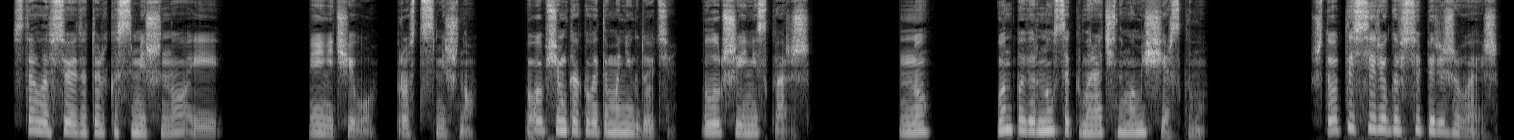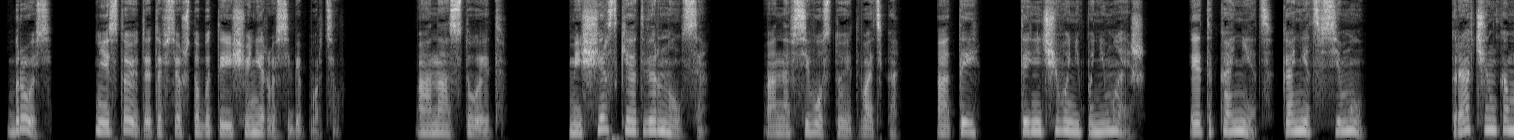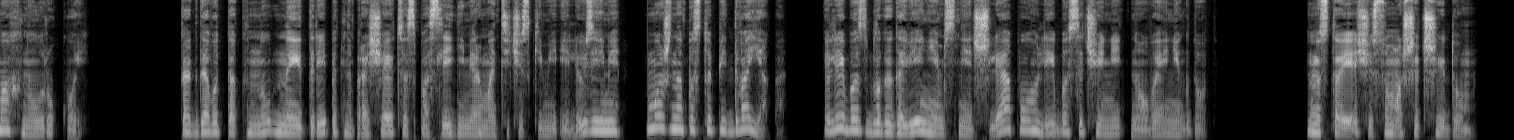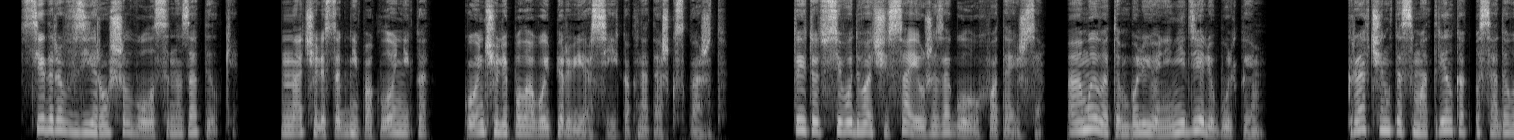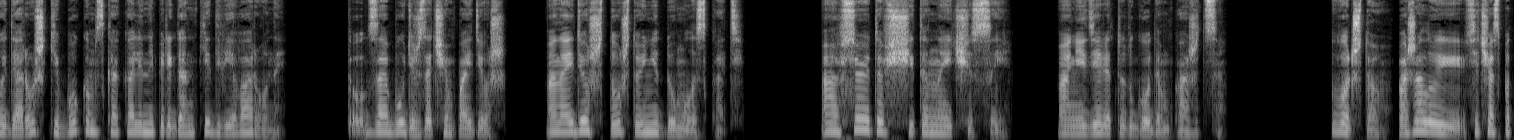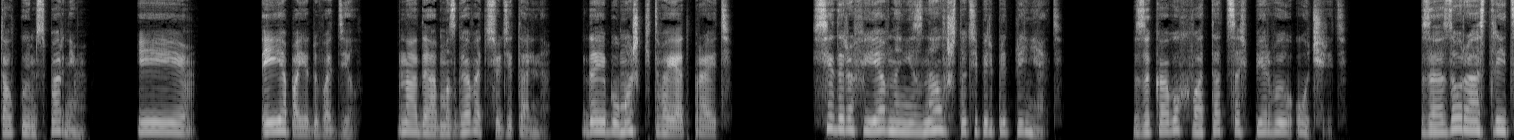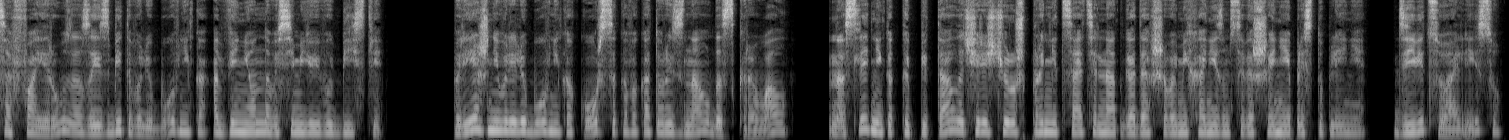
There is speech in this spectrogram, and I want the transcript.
Стало все это только смешно и... И ничего, просто смешно. В общем, как в этом анекдоте. Лучше и не скажешь. Ну? Он повернулся к мрачному Мещерскому. Что ты, Серега, все переживаешь? Брось. Не стоит это все, чтобы ты еще нервы себе портил. Она стоит. Мещерский отвернулся. Она всего стоит, Вадька. А ты? Ты ничего не понимаешь. Это конец, конец всему. Кравченко махнул рукой. Когда вот так нудно и трепетно прощаются с последними романтическими иллюзиями, можно поступить двояко. Либо с благоговением снять шляпу, либо сочинить новый анекдот. Настоящий сумасшедший дом. Сидоров взъерошил волосы на затылке. Начали с огнепоклонника, кончили половой перверсией, как Наташка скажет. Ты тут всего два часа и уже за голову хватаешься, а мы в этом бульоне неделю булькаем. Кравченко смотрел, как по садовой дорожке боком скакали на перегонки две вороны. Тут забудешь, зачем пойдешь, а найдешь то, что и не думал искать. А все это в считанные часы, а неделя тут годом кажется. Вот что, пожалуй, сейчас потолкуем с парнем. И... И я поеду в отдел. Надо обмозговать все детально. Да и бумажки твои отправить. Сидоров явно не знал, что теперь предпринять. За кого хвататься в первую очередь? За Азора Острийца Файруза, за избитого любовника, обвиненного семьей в убийстве, прежнего ли любовника Корсакова, который знал да скрывал, наследника капитала, чересчур уж проницательно отгадавшего механизм совершения преступления, девицу Алису.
